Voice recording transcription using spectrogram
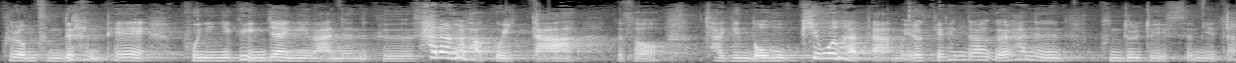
그런 분들한테 본인이 굉장히 많은 그 사랑을 받고 있다. 그래서 자기는 너무 피곤하다. 뭐 이렇게 생각을 하는 분들도 있습니다.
